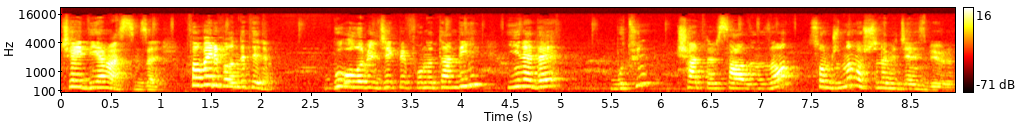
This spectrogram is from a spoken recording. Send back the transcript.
şey diyemezsiniz hani favori fondötenim. Bu olabilecek bir fondöten değil. Yine de bütün şartları sağladığınız zaman sonucundan hoşlanabileceğiniz bir ürün.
